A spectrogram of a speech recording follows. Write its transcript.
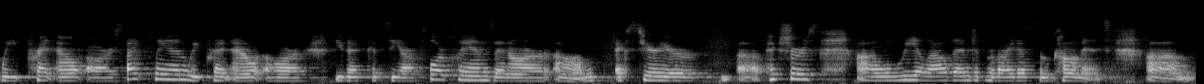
we print out our site plan, we print out our, you guys could see our floor plans and our um, exterior uh, pictures. Uh, we allow them to provide us some comments. Um,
